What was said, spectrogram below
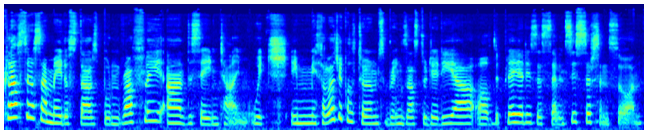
Clusters are made of stars born roughly at the same time, which in mythological terms brings us to the idea of the Pleiades as seven sisters and so on.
